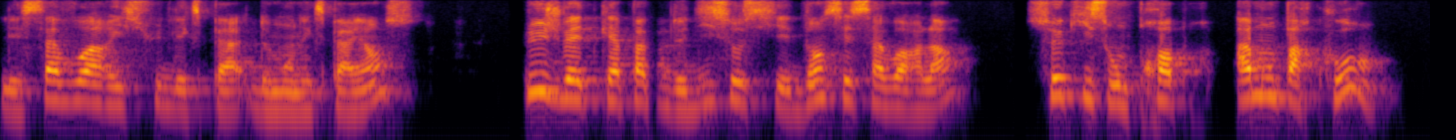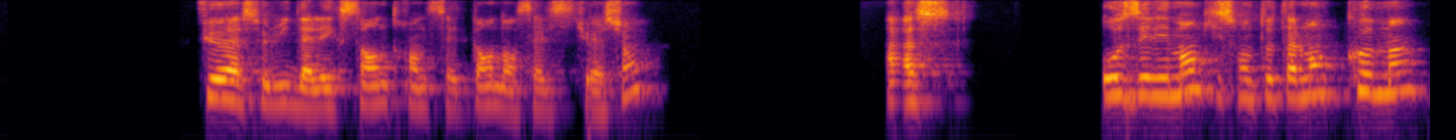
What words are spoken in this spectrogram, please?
les savoirs issus de mon expérience, plus je vais être capable de dissocier dans ces savoirs-là ceux qui sont propres à mon parcours que à celui d'Alexandre, 37 ans, dans cette situation, aux éléments qui sont totalement communs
